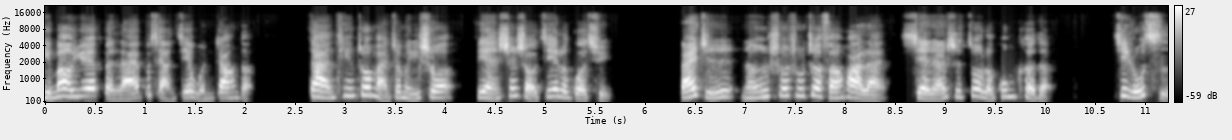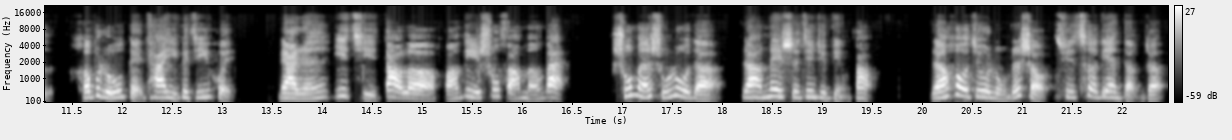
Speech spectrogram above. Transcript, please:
李茂约本来不想接文章的，但听周满这么一说，便伸手接了过去。白直能说出这番话来，显然是做了功课的。既如此，何不如给他一个机会？俩人一起到了皇帝书房门外，熟门熟路的让内侍进去禀报，然后就拢着手去侧殿等着。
